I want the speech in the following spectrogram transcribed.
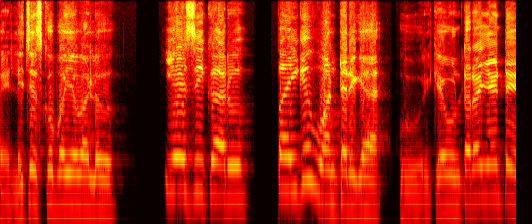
పెళ్ళి చేసుకోబోయేవాళ్ళు. ఏసీ కారు పైగా ఒంటరిగా. ఊరికే ఉంటారా ఏంటి?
